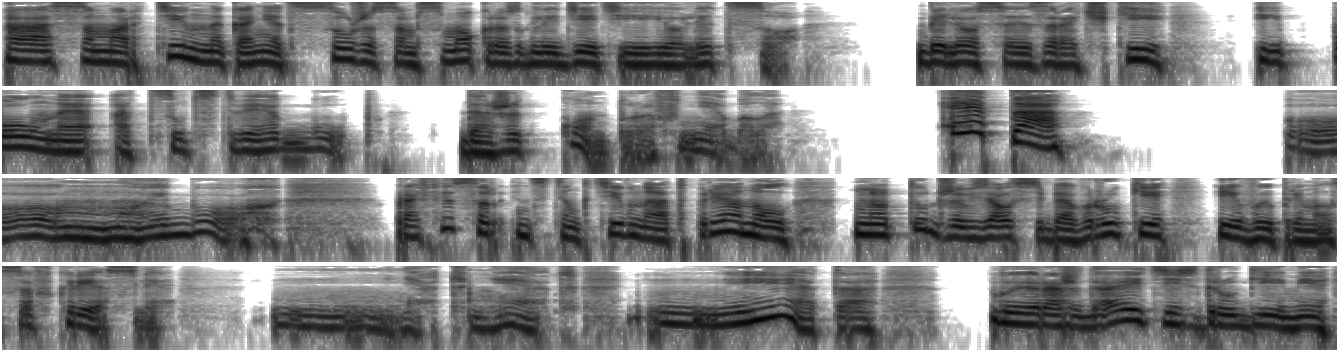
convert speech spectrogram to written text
а Самартин, наконец, с ужасом смог разглядеть ее лицо. Белесые зрачки и полное отсутствие губ. Даже контуров не было. «Это!» «О, мой бог!» Профессор инстинктивно отпрянул, но тут же взял себя в руки и выпрямился в кресле. «Нет, нет, не это. Вы рождаетесь другими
